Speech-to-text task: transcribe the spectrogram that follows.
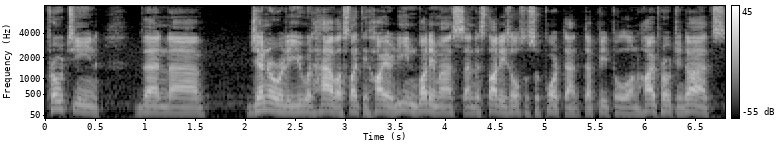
protein, then uh, generally you will have a slightly higher lean body mass, and the studies also support that. That people on high protein diets,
